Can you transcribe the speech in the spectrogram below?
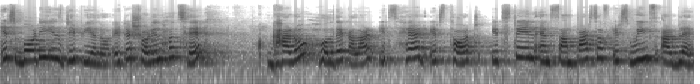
Its body is deep yellow. এটার শরীর হচ্ছে গাঢ় হলদে কালার ইটস হেড ইটস থট its tail and some parts of its wings are black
